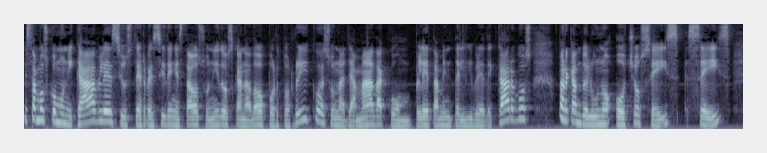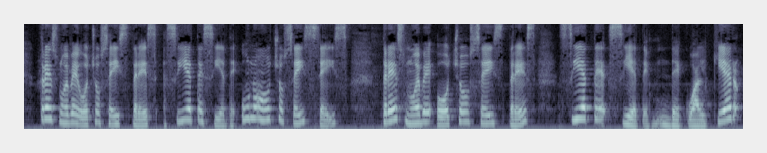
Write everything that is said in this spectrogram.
Estamos comunicables si usted reside en Estados Unidos, Canadá o Puerto Rico. Es una llamada completamente libre de cargos, marcando el 1866 398-6377 1866 398-6377 de cualquier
